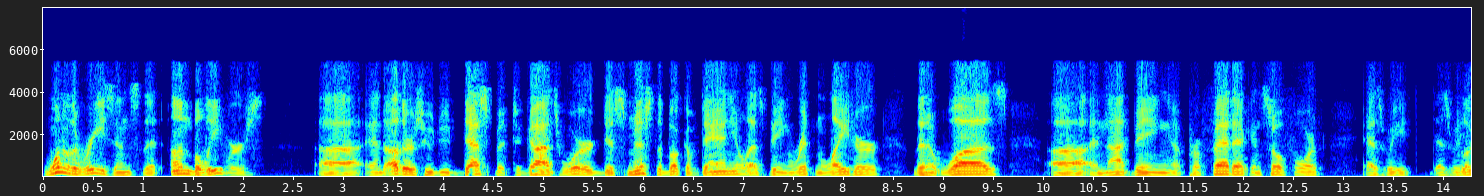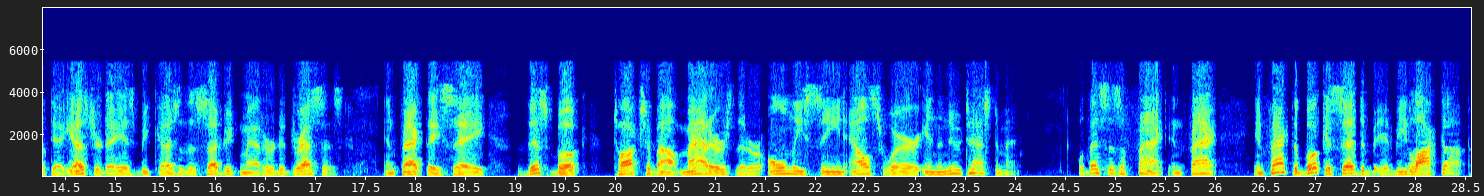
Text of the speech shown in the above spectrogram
One of the reasons that unbelievers uh, and others who do despot to God's word dismiss the book of Daniel as being written later than it was uh, and not being uh, prophetic and so forth, as we as we looked at yesterday, is because of the subject matter it addresses. In fact, they say this book talks about matters that are only seen elsewhere in the New Testament. Well, this is a fact. In fact, in fact, the book is said to be locked up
